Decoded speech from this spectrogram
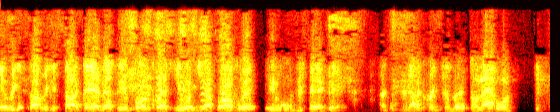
Okay, we can start. We can start there. That's the important question you want to jump off with. You know, I got a quick two minutes on that one.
